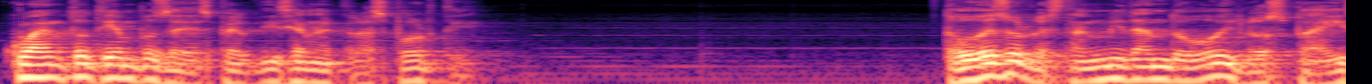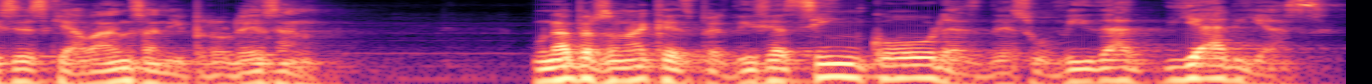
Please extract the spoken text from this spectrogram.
¿Cuánto tiempo se desperdicia en el transporte? Todo eso lo están mirando hoy los países que avanzan y progresan. Una persona que desperdicia cinco horas de su vida diarias.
